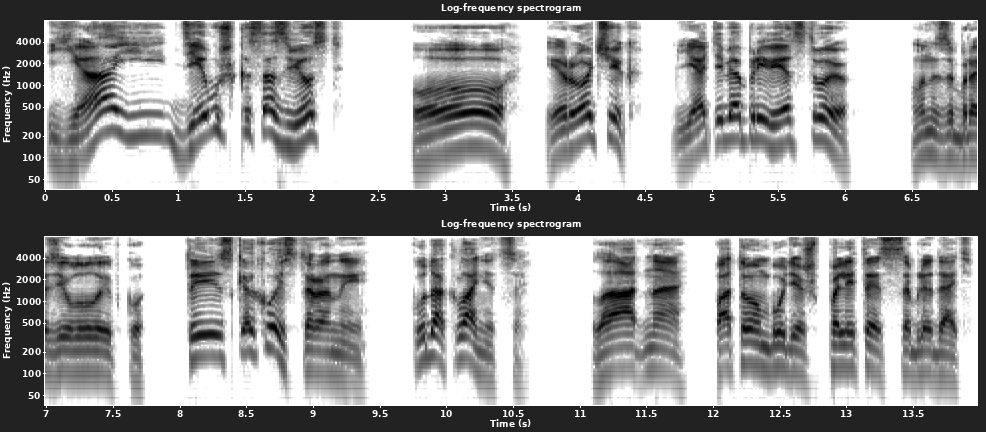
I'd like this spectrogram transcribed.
«Я и девушка со звезд». «О, Ирочек, «Я тебя приветствую!» Он изобразил улыбку. «Ты с какой стороны? Куда кланяться?» «Ладно, потом будешь политес соблюдать.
